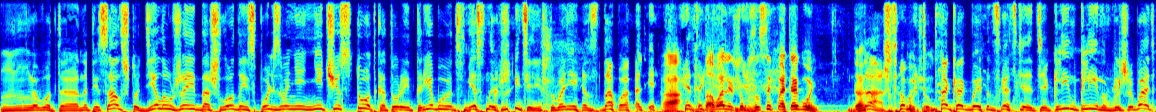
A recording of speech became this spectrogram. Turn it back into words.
м, вот э, написал, что дело уже и дошло до использования нечистот, которые требуют местных жителей, чтобы они сдавали. А, давали, чтобы засыпать огонь. Да? да, чтобы Получается. туда как бы, так сказать, клин клином вышибать.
